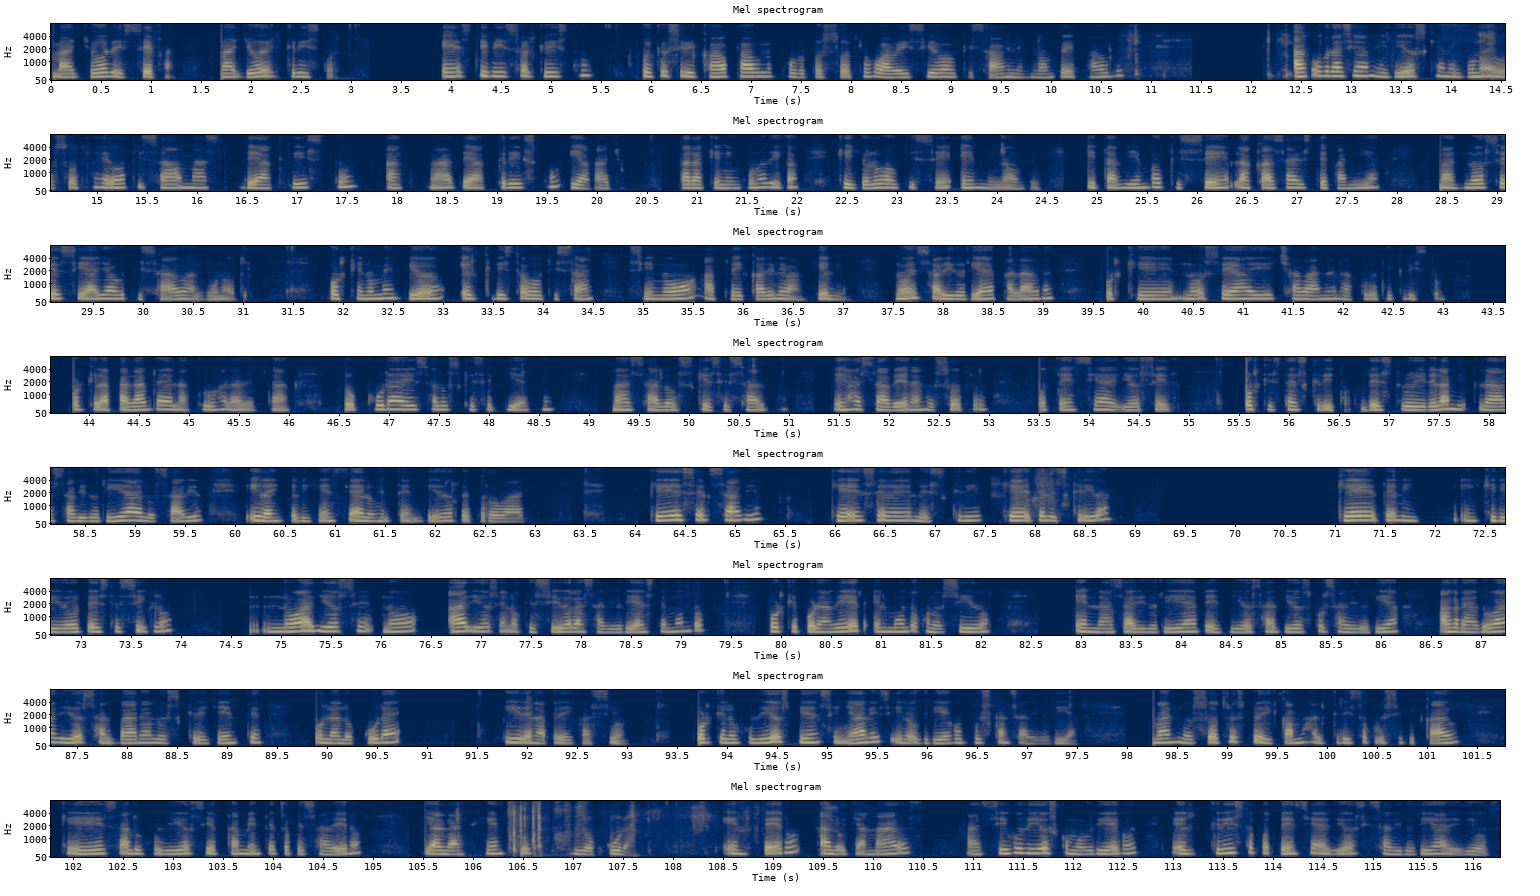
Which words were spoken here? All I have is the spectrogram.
mayor de Cefa, mayor del Cristo. ¿Es diviso el Cristo? ¿Fue crucificado Pablo por vosotros o habéis sido bautizados en el nombre de Pablo? Hago gracias a mi Dios que a ninguno de vosotros he bautizado más de a Cristo, más de a Crispo y a Gallo, para que ninguno diga que yo lo bauticé en mi nombre. Y también bauticé la casa de Estefanía, mas no sé si haya bautizado a algún otro, porque no me envió el Cristo a bautizar, sino a predicar el Evangelio, no en sabiduría de palabras, porque no sea hecha vana la cruz de Cristo. Porque la palabra de la cruz a la verdad locura es a los que se pierden, más a los que se salvan, es a saber a nosotros, potencia de Dios es. Porque está escrito, destruiré la, sabiduría de los sabios y la inteligencia de los entendidos reprobaré. ¿Qué es el sabio? ¿Qué es el escriba? ¿Qué es el escriba? ¿Qué es del inquiridor de este siglo? No a Dios, no a Dios enloquecido la sabiduría de este mundo, porque por haber el mundo conocido en la sabiduría de Dios a Dios por sabiduría, agradó a Dios salvar a los creyentes por la locura y de la predicación. Porque los judíos piden señales y los griegos buscan sabiduría. Mas nosotros predicamos al Cristo crucificado, que es a los judíos ciertamente tropezadero y a la gente locura. Empero a los llamados, así judíos como griegos, el Cristo potencia de Dios y sabiduría de Dios.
